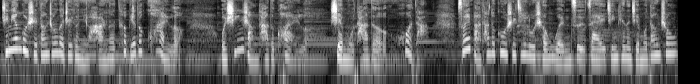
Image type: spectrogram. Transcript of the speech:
今天故事当中的这个女孩呢，特别的快乐，我欣赏她的快乐，羡慕她的豁达，所以把她的故事记录成文字，在今天的节目当中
